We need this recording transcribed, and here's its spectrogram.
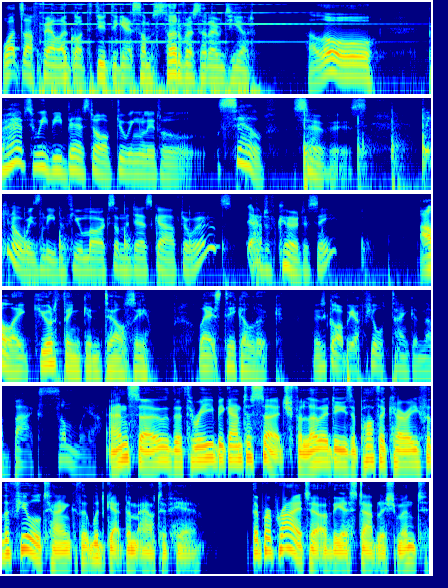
What's a fella got to do to get some service around here? Hello? Perhaps we'd be best off doing a little self service. We can always leave a few marks on the desk afterwards, out of courtesy. I like your thinking, Telsey. Let's take a look. There's got to be a fuel tank in the back somewhere. And so the three began to search for Loides Apothecary for the fuel tank that would get them out of here. The proprietor of the establishment,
